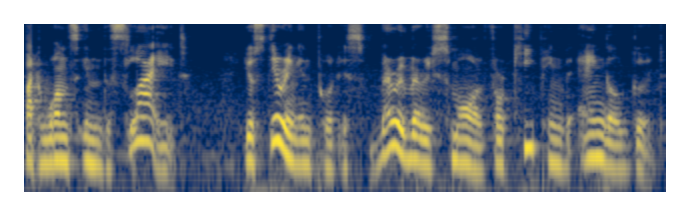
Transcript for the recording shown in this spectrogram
But once in the slide, your steering input is very very small for keeping the angle good.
